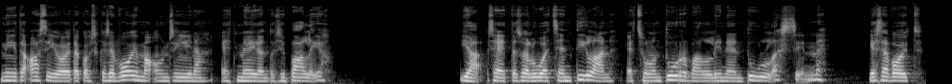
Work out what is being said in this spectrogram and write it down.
niitä asioita, koska se voima on siinä, että meitä on tosi paljon – ja se, että sä luet sen tilan, että sulla on turvallinen tulla sinne. Ja sä voit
